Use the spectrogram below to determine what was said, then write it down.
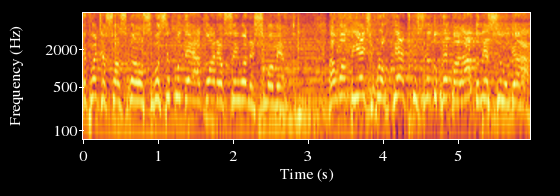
Levante as suas mãos, se você puder, adore ao Senhor neste momento. Há um ambiente profético sendo preparado neste lugar.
